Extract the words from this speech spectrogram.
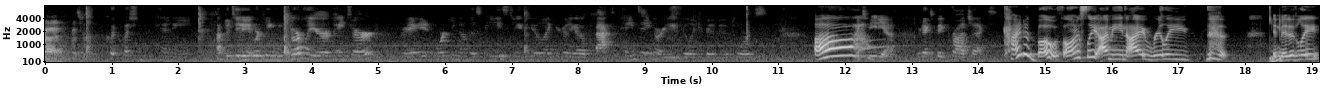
Uh, Professor. Quick question for Kenny. After doing, working, normally you're a painter, right? Working on this piece, do you feel like you're gonna go back to painting or you feel like you're gonna move towards Uh, mixed media? Your next big project? kind of both, honestly. I mean, I really, admittedly,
